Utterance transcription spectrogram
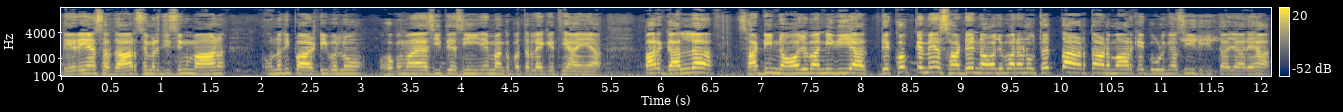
ਦੇ ਰਹੇ ਹਾਂ। ਸਰਦਾਰ ਸਿਮਰਜੀਤ ਸਿੰਘ ਮਾਨ, ਉਹਨਾਂ ਦੀ ਪਾਰਟੀ ਵੱਲੋਂ ਹੁਕਮ ਆਇਆ ਸੀ ਤੇ ਅਸੀਂ ਇਹ ਮੰਗ ਪੱਤਰ ਲੈ ਕੇ ਇੱਥੇ ਆਏ ਆ ਪਰ ਗੱਲ ਸਾਡੀ ਨੌਜਵਾਨੀ ਦੀ ਆ। ਦੇਖੋ ਕਿਵੇਂ ਸਾਡੇ ਨੌਜਵਾਨਾਂ ਨੂੰ ਉੱਥੇ ਧਾੜ ਧਾੜ ਮਾਰ ਕੇ ਗੋਲੀਆਂ ਸ਼ਹੀਦ ਕੀਤਾ ਜਾ ਰਿਹਾ।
